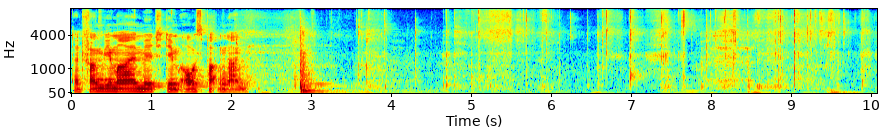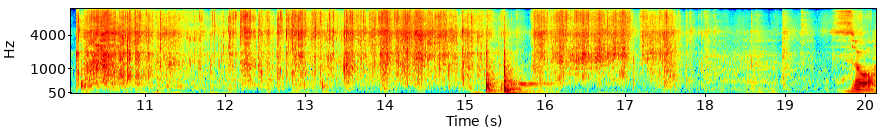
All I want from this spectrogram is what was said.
Dann fangen wir mal mit dem Auspacken an. So.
